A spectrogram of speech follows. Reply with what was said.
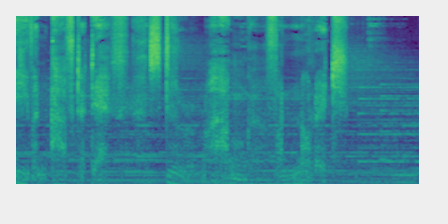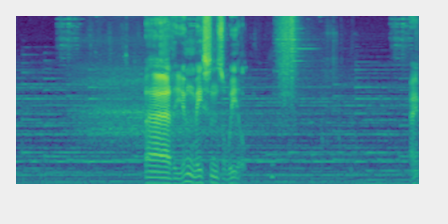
even after death, still hunger for knowledge. Uh, the young mason's wheel. Right.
